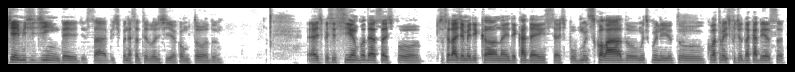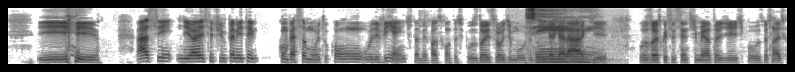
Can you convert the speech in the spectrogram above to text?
James Dean dele, sabe? Tipo, nessa trilogia como todo. É, tipo, esse símbolo dessa, tipo, sociedade americana em decadência, tipo, muito escolado, muito bonito, completamente fudido da cabeça. E. assim, e esse filme pra mim tem, conversa muito com o Living End também, faz conta, tipo, os dois road movies Sim. do Gagaraki, os dois com esse sentimento de, tipo, os personagens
